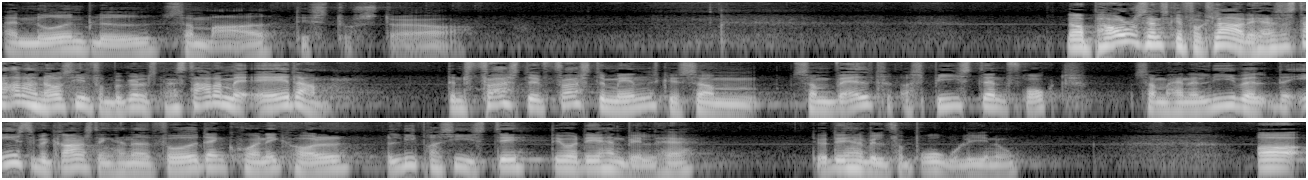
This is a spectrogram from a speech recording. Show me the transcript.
er nåden blevet så meget desto større. Når Paulus han skal forklare det her, så starter han også helt fra begyndelsen. Han starter med Adam, den første, første menneske, som, som valgte at spise den frugt, som han alligevel, den eneste begrænsning, han havde fået, den kunne han ikke holde. Og lige præcis det, det var det, han ville have. Det var det, han ville forbruge lige nu. Og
